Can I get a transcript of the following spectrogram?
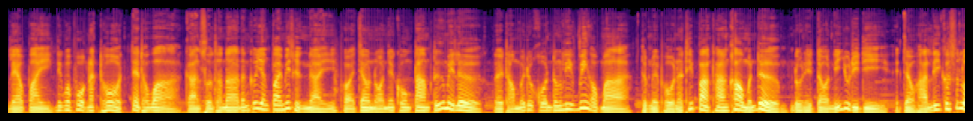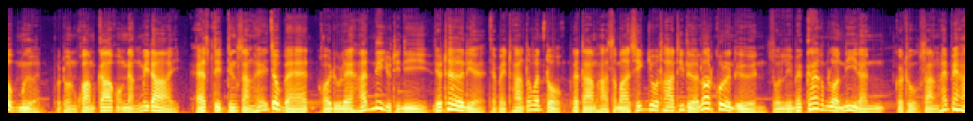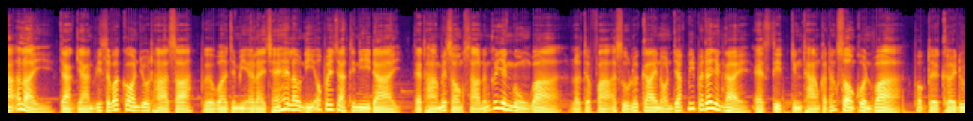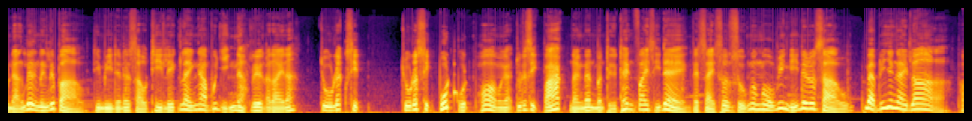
แล้วไปนึกว่าพวกนักโทษ แต่ทว่าการสนทนานั้นก็ยังไปไม่ถึงไหนเพราะเจ้าหนอนยังคงตามตื้อไม่เลิก เลยทำให้ทุกคนต้องรีบวิ่งออกมาจนไปโผล่ณที่ปากทางเข้าเหมือนเดิม โดยในตอนนี้อยู่ดีๆไอ้เจ้าฮาร์ลี่ก็สลบเหมือดพทนความกาวของหนังไม่ได้ แอสติดจึงสั่งให้เจ้าแบดคอยดูแลฮัตนี่อยู่ที่นี่ เดี๋ยวเธอเนี่ยจะไปทางตะวันตก เพื่อตามหาสมาชิกโยธาที่เหลือรอดคนอื่นๆ ส่วนลีเบคก้ากับลอนนี่นั้น ก็ถูกสั่งให้ไปหาอะไร จากยานวิศวกรโยธาซะ เพื่อว่าจะมีอะไรใช้ให้เราหนีออกไปจากที่นี่ได้ แต่ทางแม่สองสาวนั้นก็ยังงงว่า เราจะฝ่าอสูรกายหนอนยักษ์นี้ไปได้ยังไง แอสติดจึงถามกับทั้งสองคนว่า พวกเธอเคยดูหนังเรื่องหนึ่งหรือเปล่า ที่มีไดโนเสาร์ทีเล็กไล่งามผู้หญิงน่ะเรื่องอะไรนะจูเล็กซิต จูราสสิกปุ๊ดปุดพ่อมึงอะจูราสสิกพาร์คนางนั่นมันถือแท่งไฟสีแดง แต่ใส่ส้นสูงโง่ๆวิ่งหนีไดโนเสาร์แบบนี้ยังไงล่ะ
